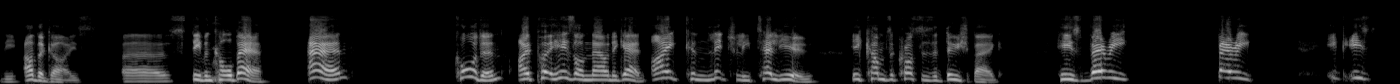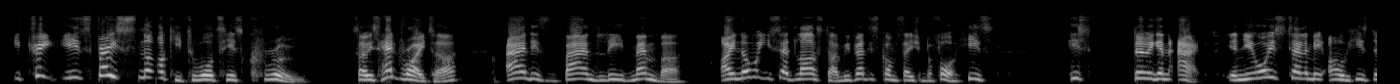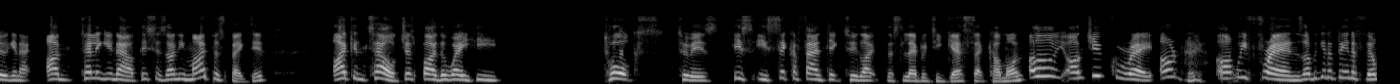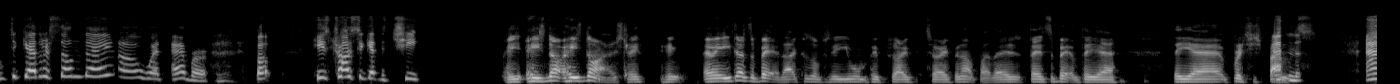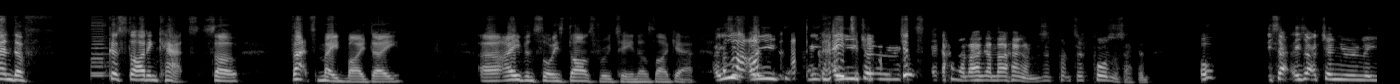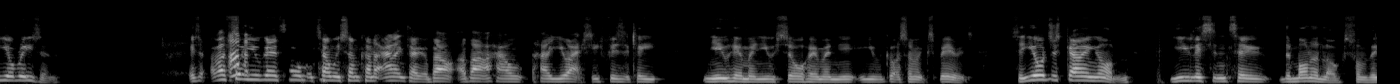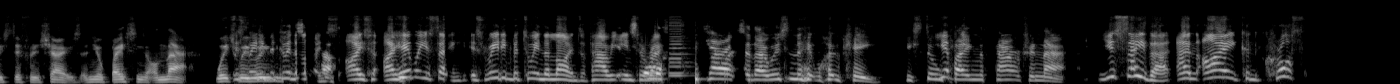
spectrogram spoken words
the other guys, uh, Stephen Colbert. And Corden, I put his on now and again. I can literally tell you he comes across as a douchebag. He's very, very he's he treat he's very snarky towards his crew. So his head writer and his band lead member. I know what you said last time. We've had this conversation before. He's he's doing an act, and you're always telling me, "Oh, he's doing an act." I'm telling you now, this is only my perspective. I can tell just by the way he talks to his he's he's sycophantic to like the celebrity guests that come on. Oh, aren't you great? Aren't aren't we friends? Are we gonna be in a film together someday? Oh, whatever. But he tries to get the cheap. He, he's not. He's not actually. He. I mean, he does a bit of that because obviously you want people to open, to open up. But there's there's a bit of the uh, the uh, British And- bands. and the f- starting cats. So that's made my day. Uh, I even saw his dance routine. I was like, yeah, Are you? like, Are you? Are, are you genuinely? just Hang on, hang on, hang on. Just just pause a second. Oh. is that is that genuinely your reason? Is I thought Uh, you were going to tell, tell me some kind of anecdote about about how how you actually physically knew him and you saw him and you you've got some experience. So you're just going on. You listen to the monologues from these different shows and you're basing it on that, which it's reading really between the lines. I I hear what you're saying. It's reading between the lines of how he It's interacts. character though, isn't it, Wokey? He's still but- playing the character in that. You say that, and I can cross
